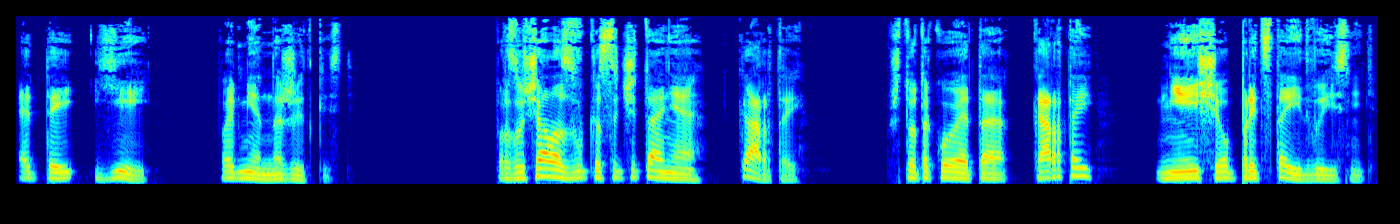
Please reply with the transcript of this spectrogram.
этой ей в обмен на жидкость. Прозвучало звукосочетание «картой». Что такое это «картой» мне еще предстоит выяснить.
